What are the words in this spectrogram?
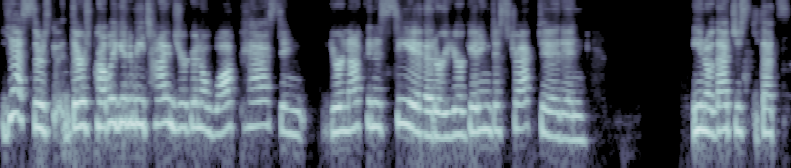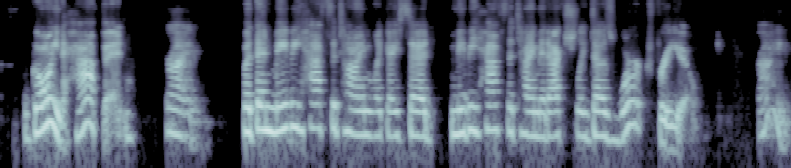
yes, there's there's probably going to be times you're going to walk past and you're not going to see it, or you're getting distracted, and you know that just that's going to happen. Right. But then maybe half the time, like I said, maybe half the time it actually does work for you. Right.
